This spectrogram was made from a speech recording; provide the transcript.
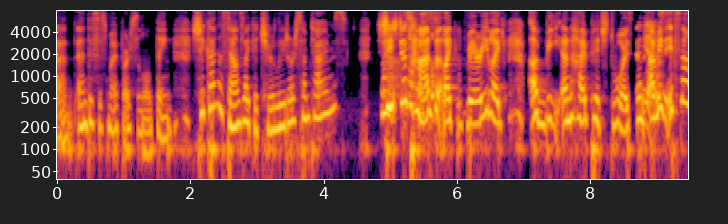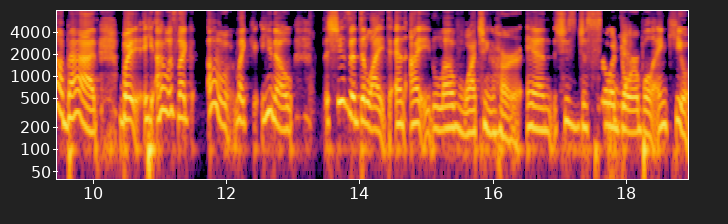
uh, and this is my personal thing she kind of sounds like a cheerleader sometimes she just has that like very like a upbeat and high pitched voice and i mean it's not bad but he- i was like oh like you know she's a delight and i love watching her and she's just so Yeah. adorable and cute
